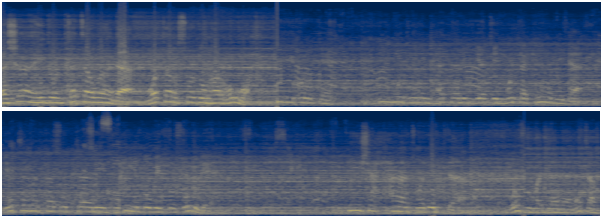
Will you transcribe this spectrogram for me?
مشاهد تتوالى وترصدها الروح. الأثرية المتكاملة يتنفس التاريخ يحيط بفصوله. في شحات ولبدة وجدلالته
